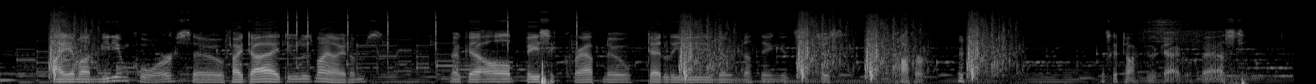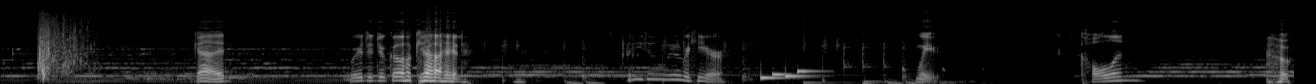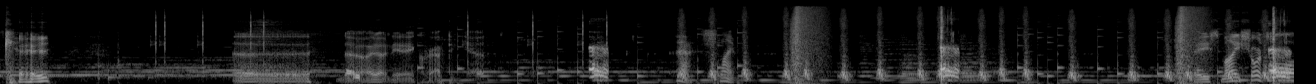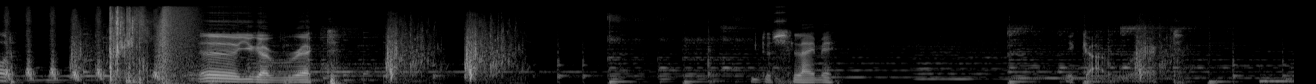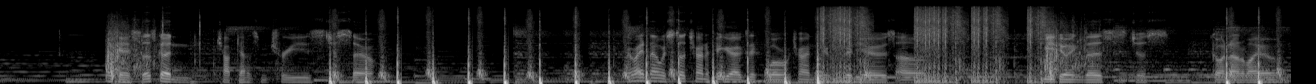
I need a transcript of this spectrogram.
I am on medium core, so if I die I do lose my items. I've got all basic crap, no deadly, no nothing, it's just copper. Let's go talk to the guy real fast. Guide? Where did you go, guide? What are you doing way over here? Wait. Colin? Okay. Uh, no, I don't need any crafting yet. Ah, slime. Face my short sword! Oh, you got wrecked. You just slimy. So let's go ahead and chop down some trees, just so... And right now we're still trying to figure out exactly what we're trying to do for videos. Um, me doing this is just going out on my own.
